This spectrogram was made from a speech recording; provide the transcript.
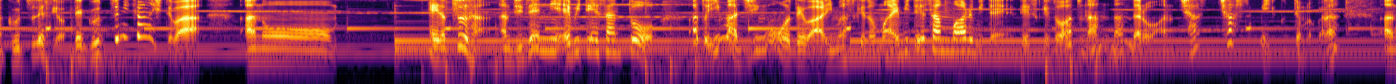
あ、グッズですよ。で、グッズに関しては、あのー、えー、と通販、あの事前にエビテンさんと、あと今、ジゴではありますけど、まあ、エビテンさんもあるみたいですけど、あとなん、なんだろう、あのチャチャスミックってものかなあ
